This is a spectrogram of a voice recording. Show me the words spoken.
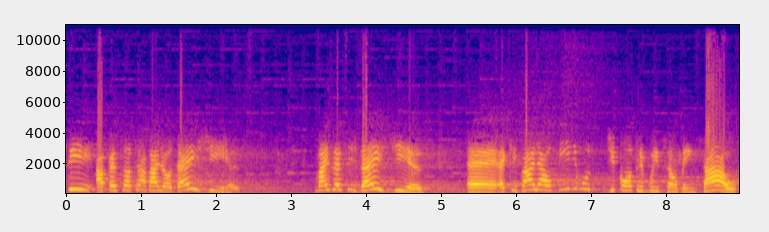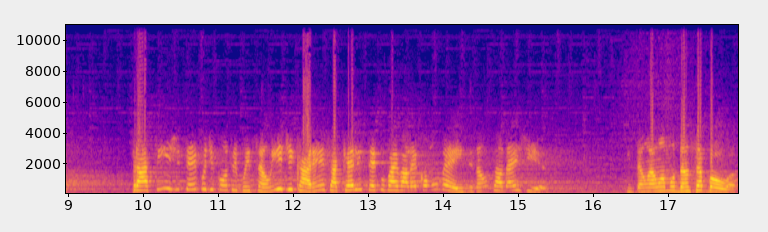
se a pessoa trabalhou 10 dias, mas esses 10 dias é, equivale ao mínimo de contribuição mensal, para fins de tempo de contribuição e de carência, aquele tempo vai valer como um mês e não só 10 dias. Então é uma mudança boa.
